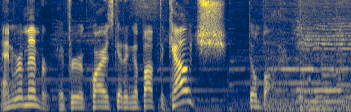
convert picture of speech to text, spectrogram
And remember, if it requires getting up off the couch, don't bother.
